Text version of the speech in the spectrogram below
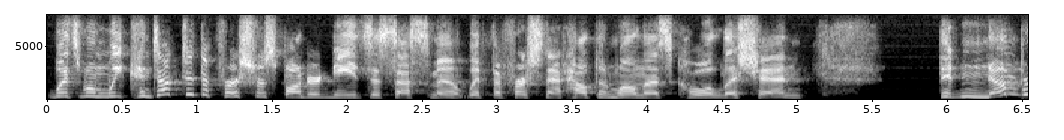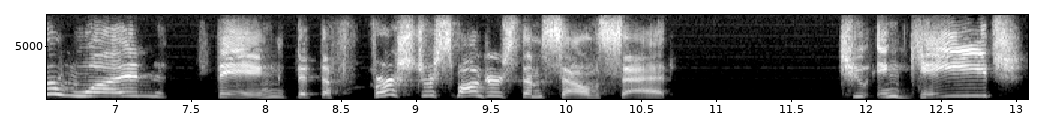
was when we conducted the first responder needs assessment with the FirstNet Health and Wellness Coalition, the number one thing that the first responders themselves said to engage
